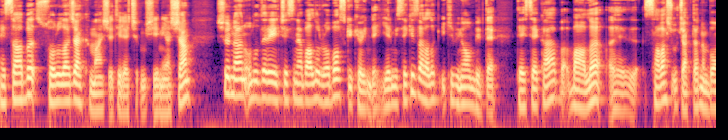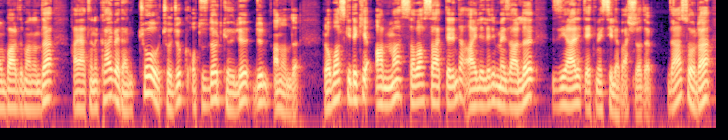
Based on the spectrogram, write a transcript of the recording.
Hesabı sorulacak manşetiyle çıkmış Yeni Yaşam. Şırnak'ın Uludere ilçesine bağlı Roboski köyünde 28 Aralık 2011'de TSK bağlı e, savaş uçaklarının bombardımanında hayatını kaybeden çoğu çocuk 34 köylü dün anıldı. Robaski'deki anma sabah saatlerinde ailelerin mezarlığı ziyaret etmesiyle başladı. Daha sonra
